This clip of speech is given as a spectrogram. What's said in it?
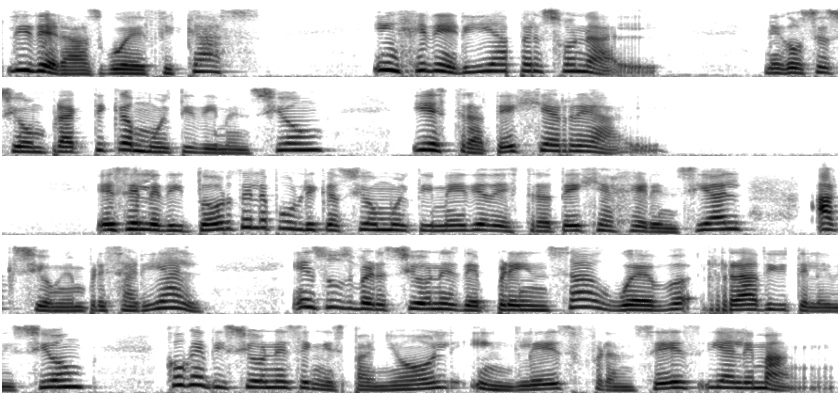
Liderazgo Eficaz, Ingeniería Personal, Negociación Práctica Multidimensión y Estrategia Real. Es el editor de la publicación multimedia de estrategia gerencial Acción Empresarial, en sus versiones de prensa, web, radio y televisión, con ediciones en español, inglés, francés y alemán.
